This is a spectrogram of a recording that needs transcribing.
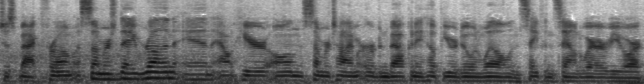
Just back from a summer's day run and out here on the summertime urban balcony. Hope you are doing well and safe and sound wherever you are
